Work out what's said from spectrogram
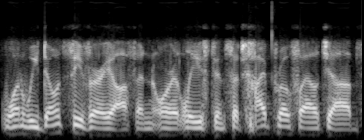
one we don't see very often, or at least in such high-profile jobs.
